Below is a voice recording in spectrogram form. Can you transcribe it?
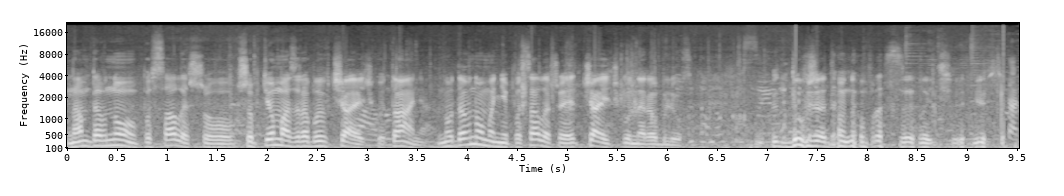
нам давно писали, що щоб Тьома зробив чаєчку. Таня, ну давно мені писали, що я чаєчку не роблю. Дуже давно просили, чуєш. Так,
